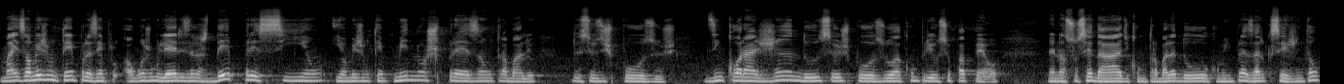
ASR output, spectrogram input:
Mas ao mesmo tempo, por exemplo, algumas mulheres elas depreciam e ao mesmo tempo menosprezam o trabalho dos seus esposos, desencorajando o seu esposo a cumprir o seu papel né, na sociedade, como trabalhador, como empresário que seja. Então,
